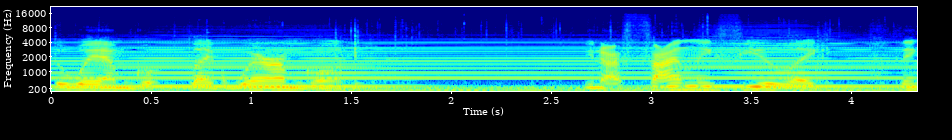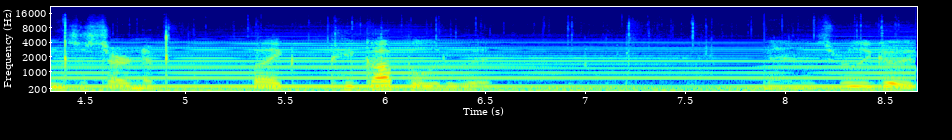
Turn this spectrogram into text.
the way I'm go like where I'm going. You know, I finally feel like things are starting to like pick up a little bit. Man, it's really good.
